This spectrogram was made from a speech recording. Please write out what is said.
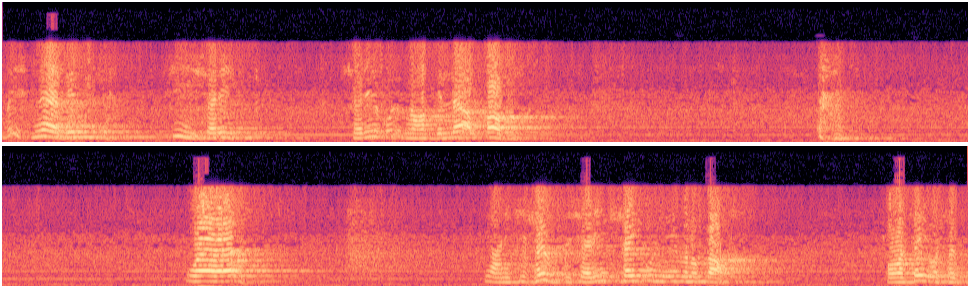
بإسناد فيه شريك شريك ابن عبد الله القاضي. و يعني في حفظ شريك شيء من الضعف هو سيء الحفظ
